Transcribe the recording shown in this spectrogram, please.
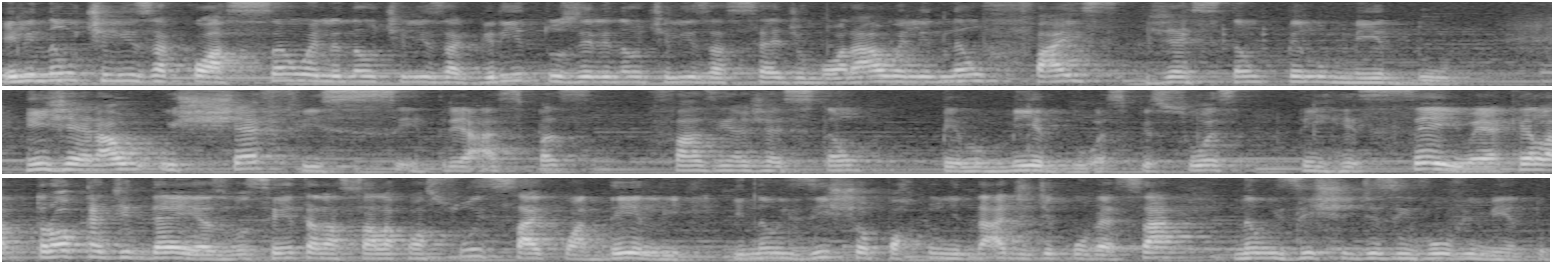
Ele não utiliza coação, ele não utiliza gritos, ele não utiliza assédio moral, ele não faz gestão pelo medo. Em geral, os chefes, entre aspas, fazem a gestão pelo medo. As pessoas têm receio, é aquela troca de ideias. Você entra na sala com a sua e sai com a dele e não existe oportunidade de conversar, não existe desenvolvimento.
